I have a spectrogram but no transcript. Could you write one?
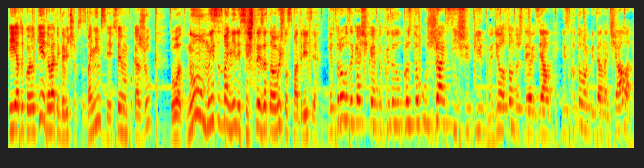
И я такой, окей, давай тогда вечером созвонимся, и все ему покажу. Вот, ну, мы созвонились, и что из этого вышло, смотрите. Для второго заказчика я подготовил просто ужаснейший бит. Но дело в том, что я взял из крутого бита начало,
